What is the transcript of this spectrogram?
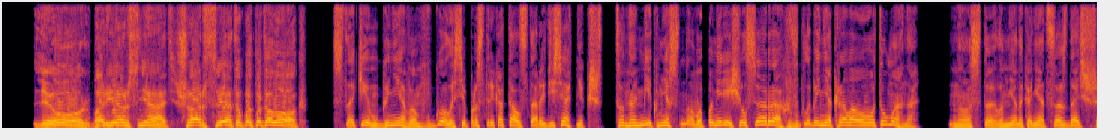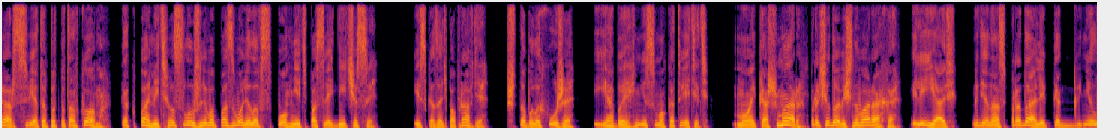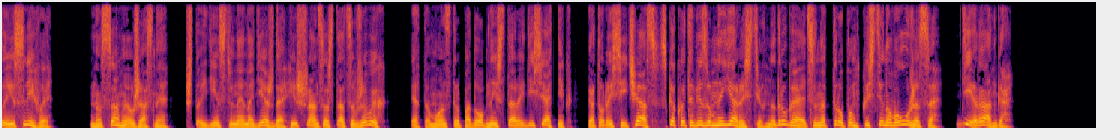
«Леор, барьер снять! Шар света под потолок!» С таким гневом в голосе прострекотал старый десятник, что на миг мне снова померещился орах в глубине кровавого тумана. Но стоило мне, наконец, создать шар света под потолком, как память услужливо позволила вспомнить последние часы. И сказать по правде, что было хуже, я бы не смог ответить. Мой кошмар про чудовищного араха или явь, где нас продали, как гнилые сливы. Но самое ужасное, что единственная надежда и шанс остаться в живых — это монстроподобный старый десятник, который сейчас с какой-то безумной яростью надругается над трупом костяного ужаса — Диранга.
